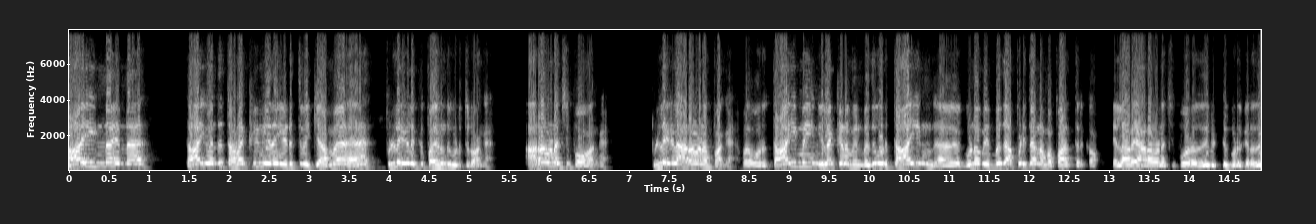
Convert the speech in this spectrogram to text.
தாயின்னா என்ன? தாய் வந்து தனக்குன்னு எதையும் எடுத்து வைக்காம பிள்ளைகளுக்கு பகிர்ந்து கொடுத்துருவாங்க. அரவணைச்சு போவாங்க. பிள்ளைகளை அரவணைப்பாங்க. அப்ப ஒரு தாய்மையின் இலக்கணம் என்பது ஒரு தாயின் குணம் என்பது அப்படித்தான் நம்ம பார்த்திருக்கோம். எல்லாரையும் அரவணைச்சு போறது விட்டு கொடுக்கறது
